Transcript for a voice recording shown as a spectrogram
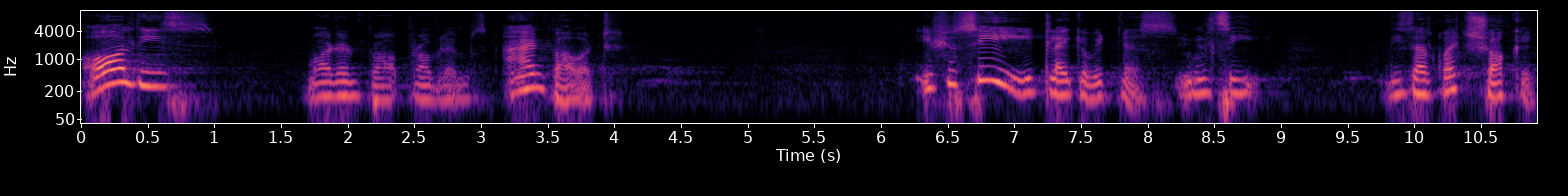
all these modern pro problems and poverty. If you see it like a witness, you will see these are quite shocking.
